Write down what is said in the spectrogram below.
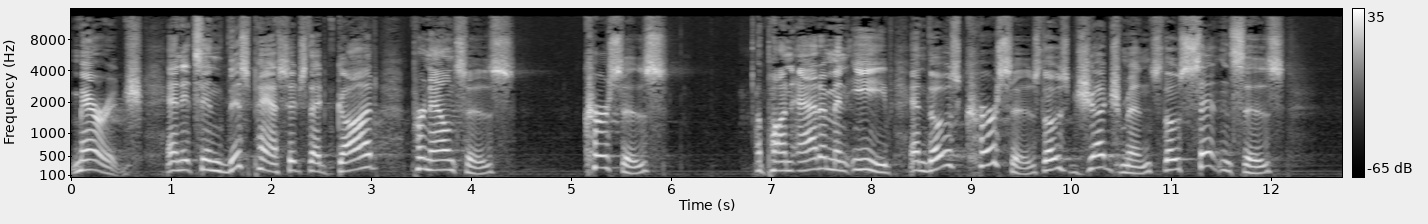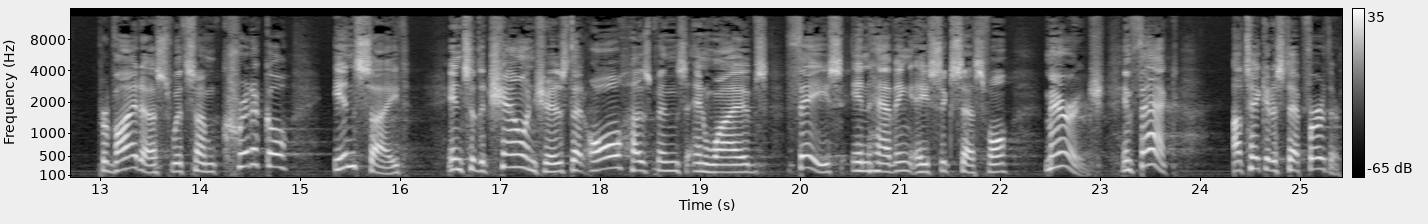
marriage. And it's in this passage that God pronounces curses upon Adam and Eve. And those curses, those judgments, those sentences provide us with some critical insight into the challenges that all husbands and wives face in having a successful marriage. In fact, I'll take it a step further.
